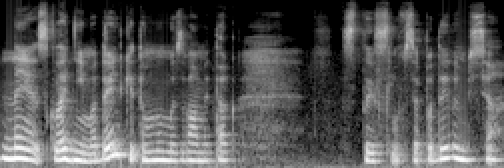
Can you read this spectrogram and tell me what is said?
Не складні модельки, тому ми з вами так стисло все подивимося.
